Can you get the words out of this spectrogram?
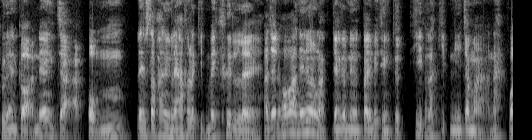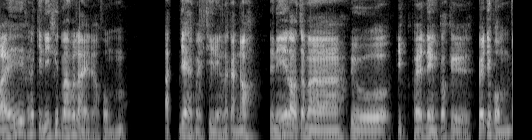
คุยกันก่อนเนื่องจากผมเล่นสักพักหนึ่งแล้วภารกิจไม่ขึ้นเลย อาจจะเป็นเพราะว่าในเรื่องหลักยังดำเนินไปไม่ถึงจุดที่ภารกิจนี้จะมานะ ไว้ภารกิจนี้ขึ้นมาเมื่อไหร่เดี๋ยวผม อัดแยกมาอีกทีหนึ่งแล้วกันเนาะทีนี้เราจะมาดูอีกเควสหนึ่งก็คือเควสที่ผมไป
